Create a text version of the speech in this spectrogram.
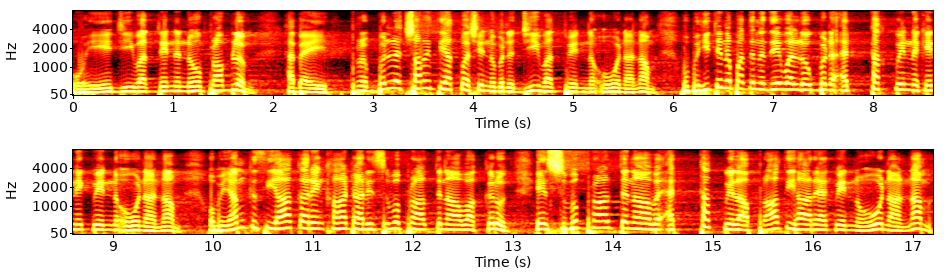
ඔහේ ජීවත් වෙන්න no problem. හැබැයි ප්‍රබල චරිතයක් වශයෙන් ඔබට ජීවත් වෙන්න ඕන නම් ඔබ හිතෙන පතන දේවල් ඔබට ඇත්තක් වෙන්න කෙනෙක් වෙන්න ඕන නම් ඔබ යම්කිසි ආකාරයෙන් කාට හරි සුබ ප්‍රාර්ථනාවක් කරොත් ඒ සුබ ප්‍රාර්ථනාව ඇත්තක් වෙලා ප්‍රාතිහාරයක් වෙන්න ඕන නම්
